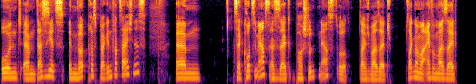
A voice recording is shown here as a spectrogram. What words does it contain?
Und ähm, das ist jetzt im WordPress-Plugin-Verzeichnis. Ähm, seit kurzem erst, also seit ein paar Stunden erst, oder sage ich mal, seit, sagen wir mal einfach mal, seit,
